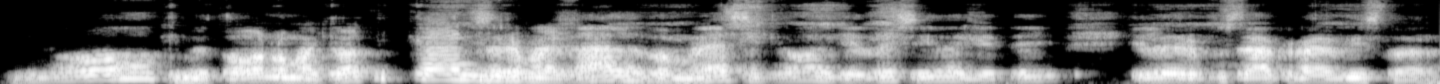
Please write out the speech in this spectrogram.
και Είναι, Ω, και με το όνομα και όλα, τι κάνεις ρε μεγάλα εδώ μέσα και όλα και δεν σε είδα και τι. Και λέει ρε που σε άκου να δεις τώρα.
